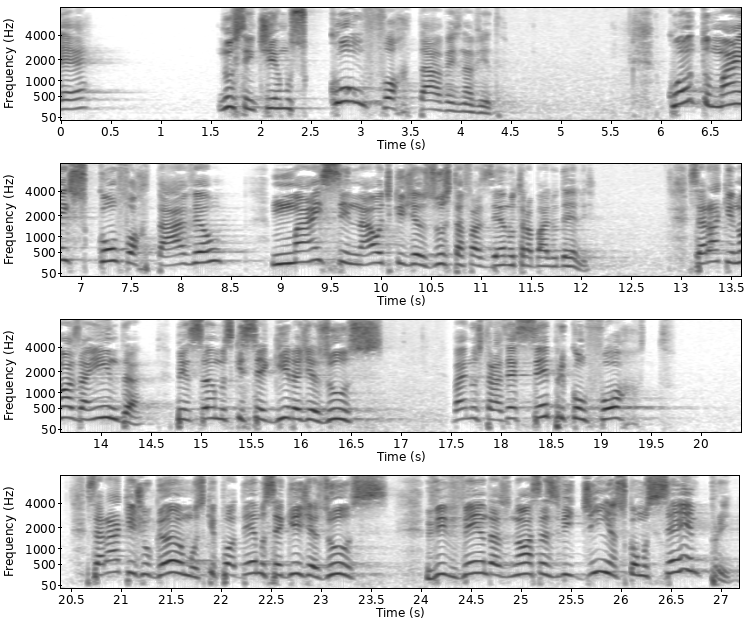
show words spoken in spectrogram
é nos sentirmos confortáveis na vida. Quanto mais confortável, mais sinal de que Jesus está fazendo o trabalho dele. Será que nós ainda pensamos que seguir a Jesus vai nos trazer sempre conforto? Será que julgamos que podemos seguir Jesus vivendo as nossas vidinhas como sempre,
